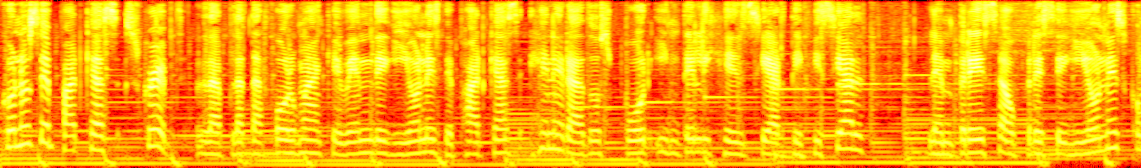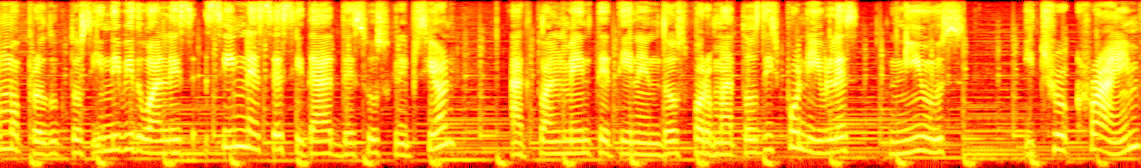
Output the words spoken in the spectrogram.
Conoce Podcast Script, la plataforma que vende guiones de podcast generados por inteligencia artificial. La empresa ofrece guiones como productos individuales sin necesidad de suscripción. Actualmente tienen dos formatos disponibles, News y True Crime,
